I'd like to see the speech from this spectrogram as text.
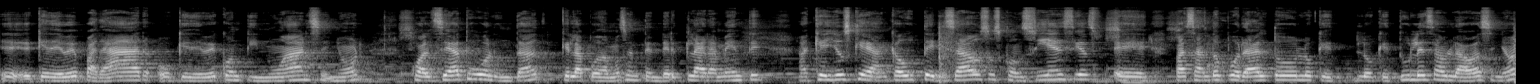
eh, que debe parar o que debe continuar, Señor. Cual sea tu voluntad, que la podamos entender claramente. Aquellos que han cauterizado sus conciencias, eh, pasando por alto lo que, lo que tú les hablabas, Señor,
